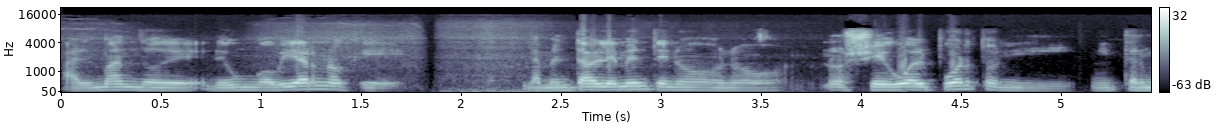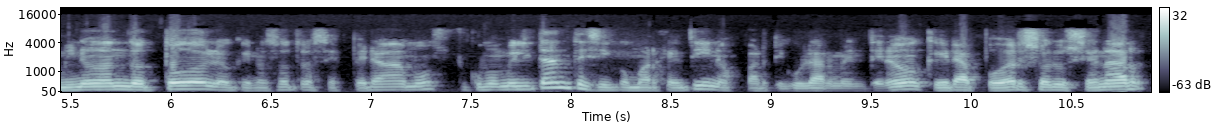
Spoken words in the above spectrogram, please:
al mando de un gobierno que lamentablemente no, no, no llegó al puerto ni, terminó dando todo lo que nosotros esperábamos, como militantes y como argentinos particularmente, ¿no? que era poder solucionar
